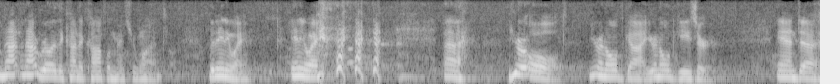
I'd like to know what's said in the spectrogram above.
not not really the kind of compliment you want. But anyway, anyway, uh, you're old. You're an old guy. You're an old geezer. And uh,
